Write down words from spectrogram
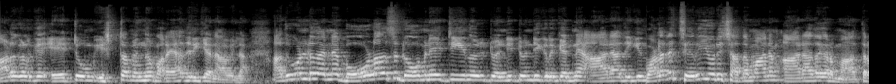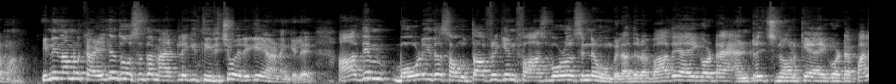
ആളുകൾക്ക് ഏറ്റവും ഇഷ്ടമെന്ന് പറയാതിരിക്കാനാവില്ല. അതുകൊണ്ട് തന്നെ ബോളേഴ്സ് ഡോമിനേറ്റ് ചെയ്യുന്ന ഒരു ട്വന്റി ട്വന്റി ക്രിക്കറ്റിനെ ആരാധിക്കുന്ന വളരെ ചെറിയൊരു ശതമാനം ആരാധകർ മാത്രമാണ്. ഇനി നമ്മൾ കഴിഞ്ഞ ദിവസത്തെ മാറ്റിലേക്ക് തിരിച്ചു വരികയാണെങ്കിൽ ആദ്യം ബോൾ ചെയ്ത സൗത്ത് ആഫ്രിക്കൻ ഫാസ്റ്റ് ബോളേഴ്സിന്റെ മുമ്പിൽ അത് റബാദെ ആയിക്കോട്ടെ ആൻഡ്രിച്ച് നോർക്കെ ആയിക്കോട്ടെ പല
